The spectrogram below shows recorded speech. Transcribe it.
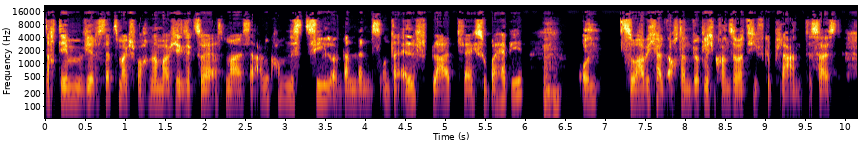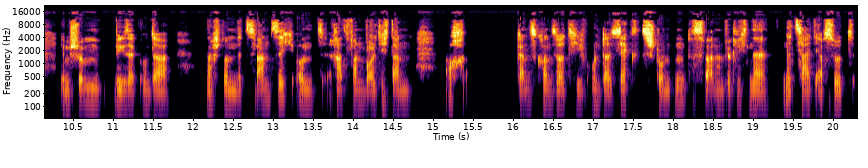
nachdem wir das letzte Mal gesprochen haben, habe ich ja gesagt, so ja, erstmal ist ja ankommendes Ziel und dann, wenn es unter elf bleibt, wäre ich super happy. Mhm. Und so habe ich halt auch dann wirklich konservativ geplant. Das heißt, im Schwimmen, wie gesagt, unter einer Stunde 20 und Radfahren wollte ich dann auch ganz konservativ unter sechs Stunden. Das war dann wirklich eine, eine Zeit, die absolut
